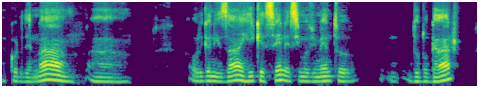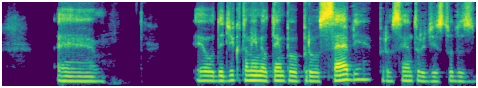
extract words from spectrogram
a coordenar, a organizar, enriquecer nesse movimento do lugar. É, eu dedico também meu tempo para o SEB, para o Centro de Estudos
